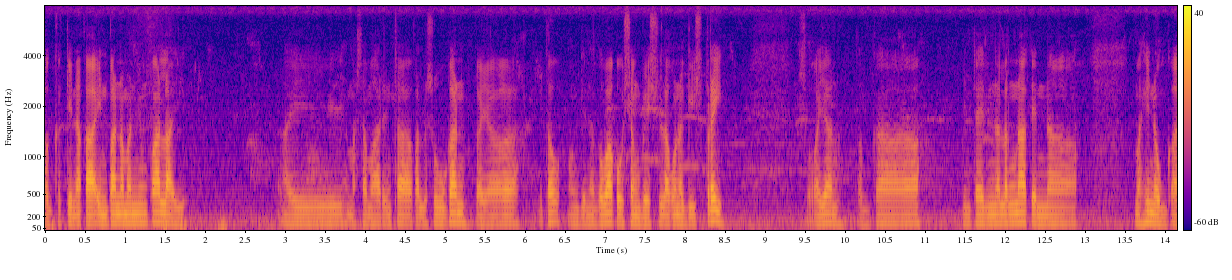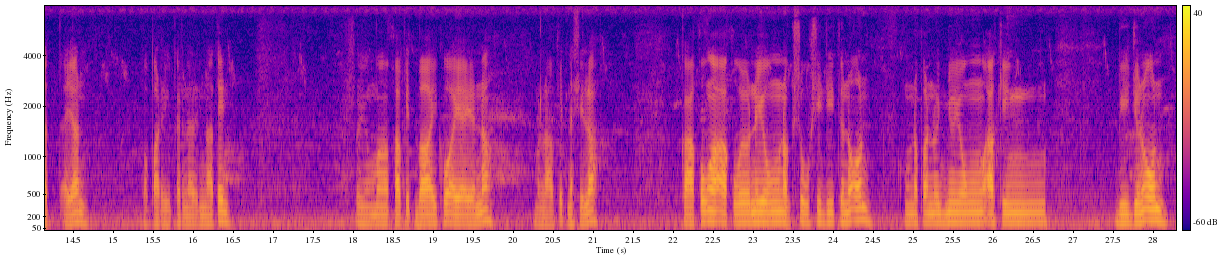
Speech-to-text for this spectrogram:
pagka kinakain pa naman yung palay ay masama rin sa kalusugan. Kaya ito ang ginagawa ko isang beses lang ako nag-spray so ayan pagka hintayin na lang natin na mahinog at ayan papariper na rin natin. So yung mga kapitbahay ko ay ayan na malapit na sila. Kako nga ako na yung nagsusi dito noon. Kung napanood nyo yung aking video noon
